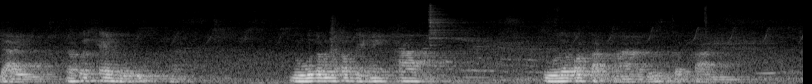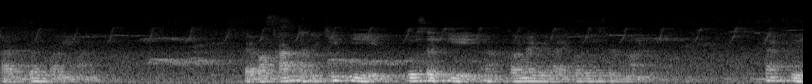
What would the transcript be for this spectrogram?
ใจ แล้วก็แค่รู้รู้แล้วไม่ต้องไปให้ค่า รู้แล้วก็กลับมารู้สึกกับการการเคลื่อนไหวใหม่ แต่บางครั้งอาจจะคิดอีกรู้สึกอีกก็ไม่เป็นไรก็รู้สึกใหม่นั่นคือ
